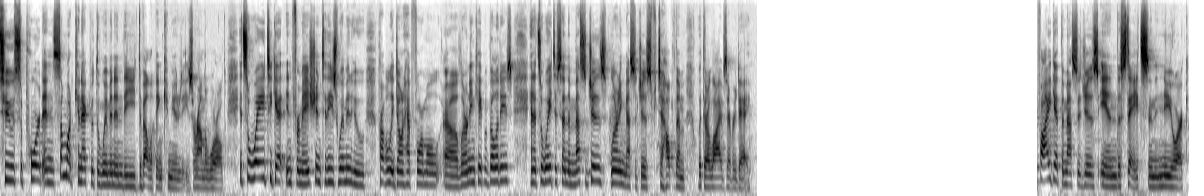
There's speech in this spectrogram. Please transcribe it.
to support and somewhat connect with the women in the developing communities around the world. It's a way to get information to these women who probably don't have formal uh, learning capabilities, and it's a way to send them messages, learning messages to help them with their lives every day. If I get the messages in the States and in New York,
